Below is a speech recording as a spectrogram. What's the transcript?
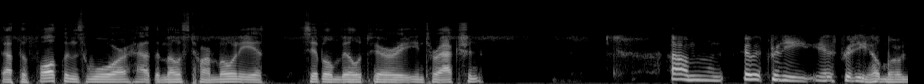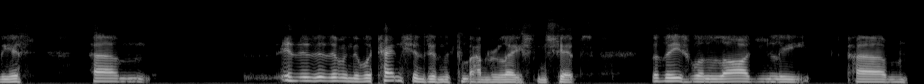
that the Falklands War had the most harmonious civil military interaction? Um, it was pretty. It was pretty harmonious. Um, it, it, there were tensions in the command relationships, but these were largely um,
